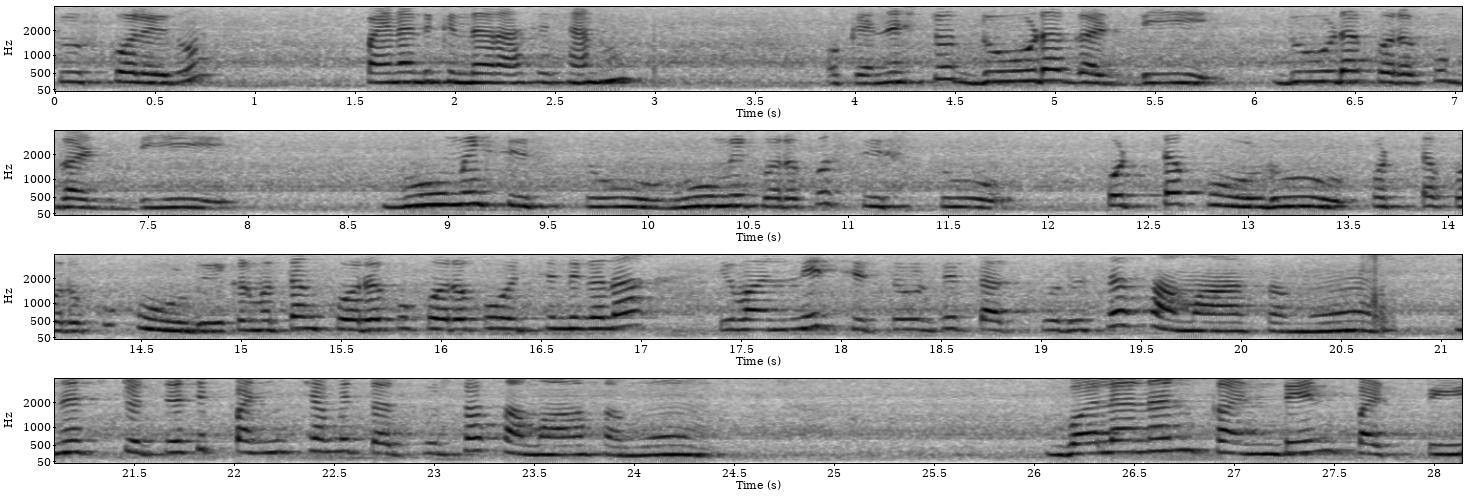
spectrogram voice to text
చూసుకోలేదు. పైనది కింద రాసేసాను ఓకే నెక్స్ట్ దూడగడ్డి దూడ కొరకు గడ్డి భూమి శిస్తు భూమి కొరకు శిస్తు పొట్టకూడు పొట్ట కొరకు కూడు. ఇక్కడ మొత్తం కొరకు కొరకు వచ్చింది కదా ఇవన్నీ చతుర్థి తత్పురుష సమాసము. నెక్స్ట్ వచ్చేసి పంచమి తత్పురుష సమాసము. వలనన్ కంటెన్ పట్టి.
